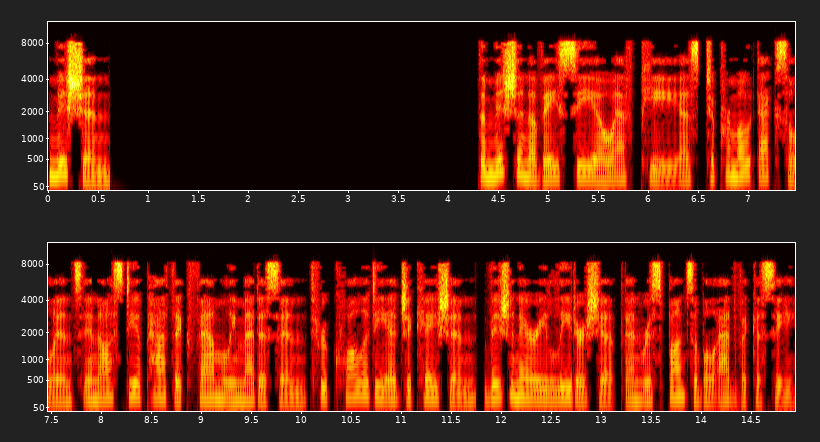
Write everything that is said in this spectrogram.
Mission The mission of ACOFP is to promote excellence in osteopathic family medicine through quality education, visionary leadership and responsible advocacy.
